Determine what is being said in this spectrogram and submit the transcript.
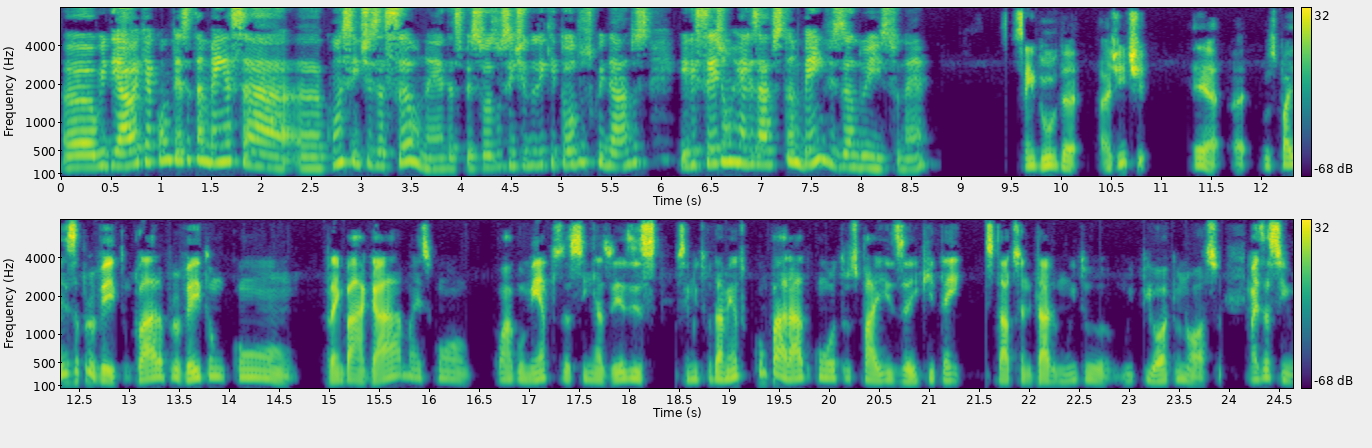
uh, o ideal é que aconteça também essa uh, conscientização né, das pessoas, no sentido de que todos os cuidados eles sejam realizados também visando isso, né? Sem dúvida. A gente, é, os países aproveitam, claro, aproveitam com para embargar, mas com, com argumentos, assim, às vezes, sem muito fundamento, comparado com outros países aí que têm status sanitário muito, muito pior que o nosso. Mas, assim,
